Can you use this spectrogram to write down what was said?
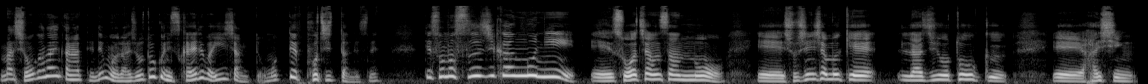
まあしょうがないかなって、でもラジオトークに使えればいいじゃんって思ってポチったんですね。で、その数時間後に、えー、ソワちゃんさんの、えー、初心者向けラジオトーク、えー、配信、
